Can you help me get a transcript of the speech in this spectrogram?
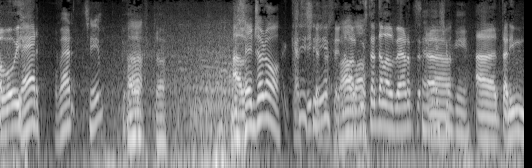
Avui... Albert! Albert? Sí? Ah, No. em sents o no? Que Sí, sí, sí. que sent. Va, Al va. costat de l'Albert eh, eh, tenim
